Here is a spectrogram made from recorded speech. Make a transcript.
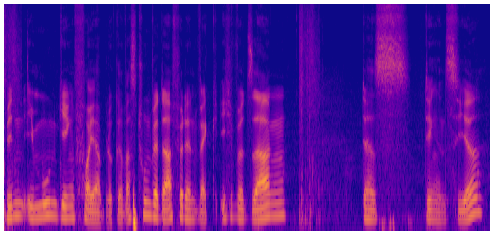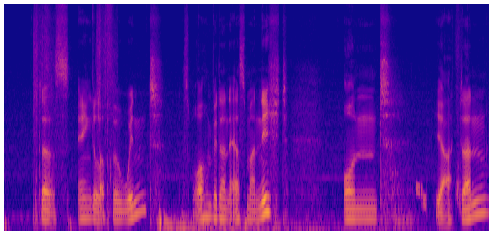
bin immun gegen Feuerblöcke. Was tun wir dafür denn weg? Ich würde sagen, das Dingens hier das Angle of the Wind. Das brauchen wir dann erstmal nicht. Und ja, dann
